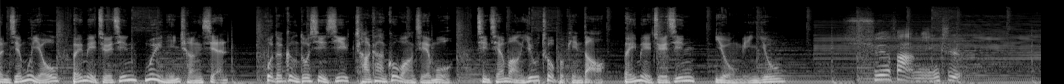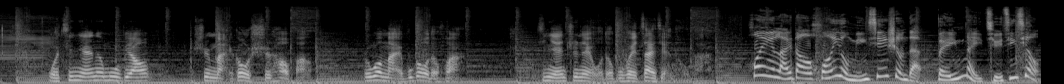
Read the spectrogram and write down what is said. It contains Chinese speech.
本节目由北美掘金为您呈现。获得更多信息，查看过往节目，请前往 YouTube 频道“北美掘金”永明优。削发明志，我今年的目标是买够十套房。如果买不够的话，今年之内我都不会再剪头发。欢迎来到黄永明先生的北美掘金秀。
